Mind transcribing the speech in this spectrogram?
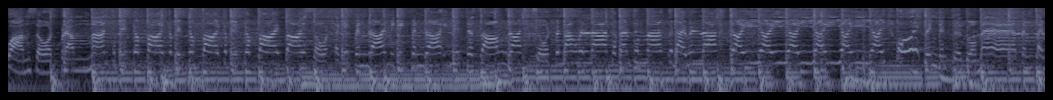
ความโสดประมาณกระปิดกระปายกระปิดกระปายกระปิดกระปายปายโสดแต่กิ๊กเป็นร้อยไม่กิ๊กเป็นร้อยอีกนิดจะสองร้อยโสดเป็นบางเวลาถ้าแฟนเธอมาก็ได้เวลาย่อยย่อยย่อยย่อยย่อยย่อยโอ้ยเซ็งเด่นเธอตัวแม่เต็มเต็ม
